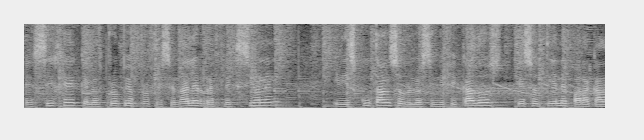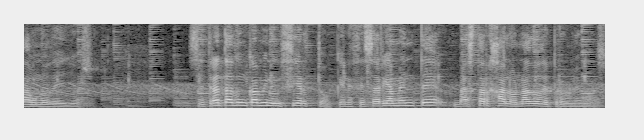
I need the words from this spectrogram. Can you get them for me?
exige que los propios profesionales reflexionen y discutan sobre los significados que eso tiene para cada uno de ellos. Se trata de un camino incierto que necesariamente va a estar jalonado de problemas.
